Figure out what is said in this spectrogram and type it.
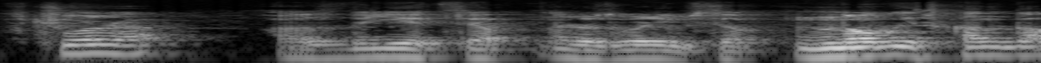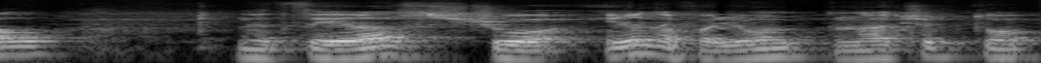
вчора, здається, розгорівся новий скандал. На цей раз, що Ірина Фаріон начебто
